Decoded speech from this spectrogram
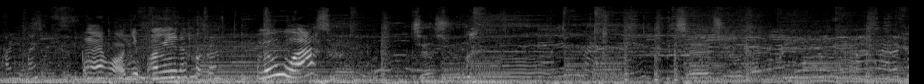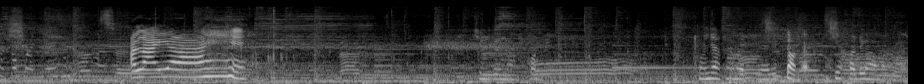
เอาอยู่ไหมเออขอหยิบเอามีดนะขอก่อนเอาไม่หัว 제주 제주 햇빛 신비한 새 อะไรอะไรจริงเป็นคนผมอยากทำแบบในติ๊กต็อกแบบที่เขาดึงออกมาเลย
